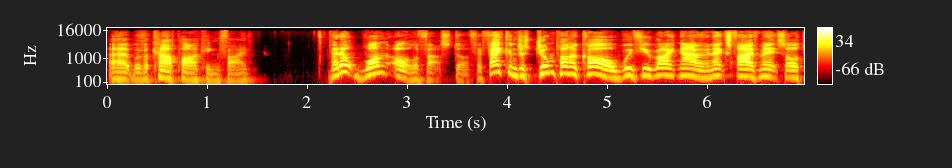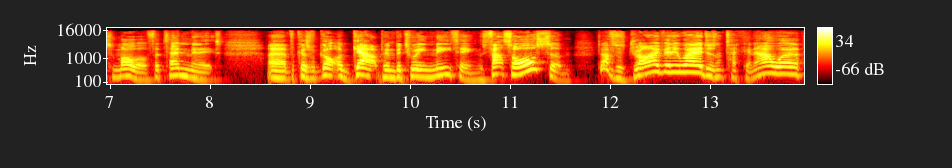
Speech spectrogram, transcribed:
uh, with a car parking fine. They don't want all of that stuff. If they can just jump on a call with you right now in the next five minutes or tomorrow for 10 minutes uh, because we've got a gap in between meetings. That's awesome. Don't have to drive anywhere. It doesn't take an hour.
